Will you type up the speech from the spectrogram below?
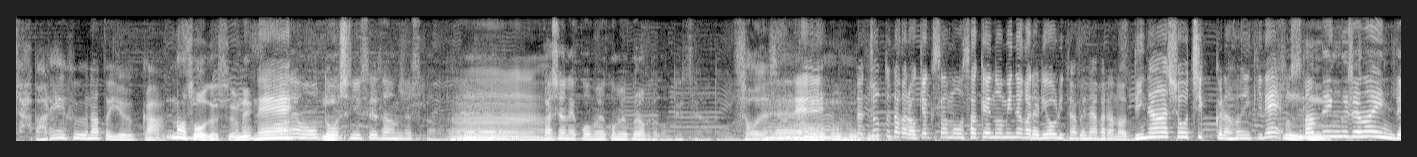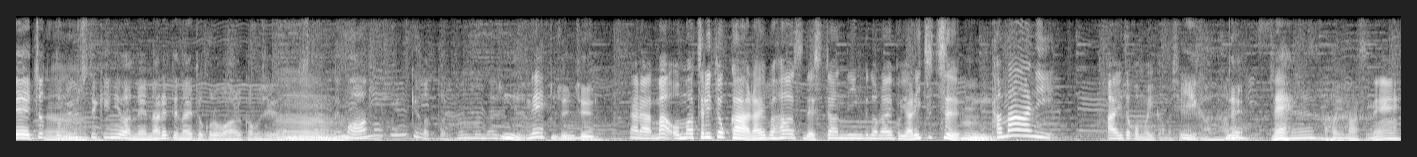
キャバレー風なというか。まあそうですよね。まあねね本当老舗さんですからうねん。昔はね米米クラブとかも出てたようなところそうですよね。ちょっとだからお客さんもお酒飲みながら料理食べながらのディナーショーチックな雰囲気で、うん。スタンディングじゃないんでちょっとうん美容師的にはね慣れてないところはあるかもしれないんですけうん。どでもあの雰囲気だったら全然大丈夫うん。ね。全然。だからまあお祭りとかライブハウスでスタンディングのライブをやりつつ、うん。たまにああいうとこもいいかもしれない。いいかな。ね。ね。ね。思いますね。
